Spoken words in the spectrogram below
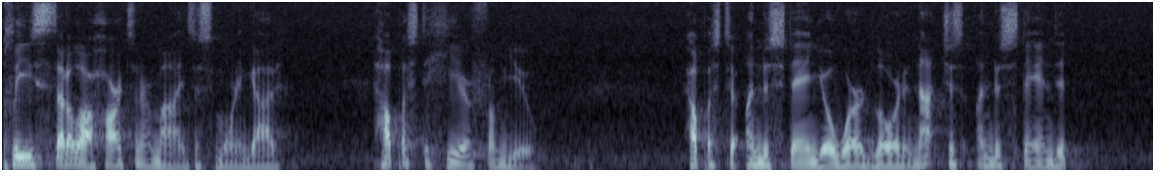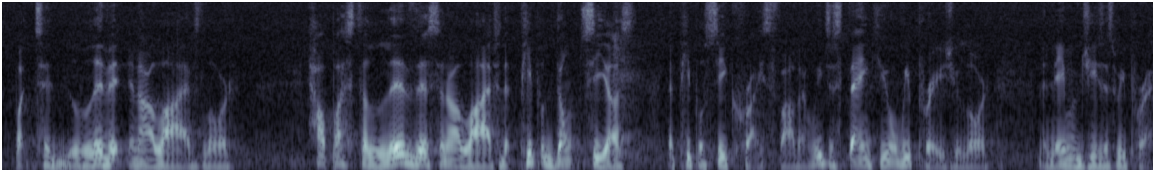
please settle our hearts and our minds this morning, God. Help us to hear from you. Help us to understand your word, Lord, and not just understand it, but to live it in our lives, Lord. Help us to live this in our lives so that people don't see us, that people see Christ, Father. We just thank you and we praise you, Lord. In the name of Jesus, we pray.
